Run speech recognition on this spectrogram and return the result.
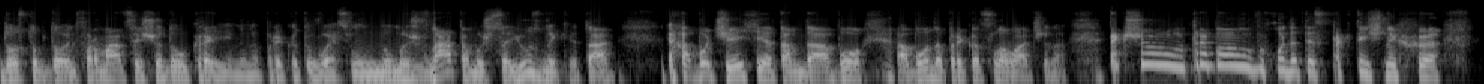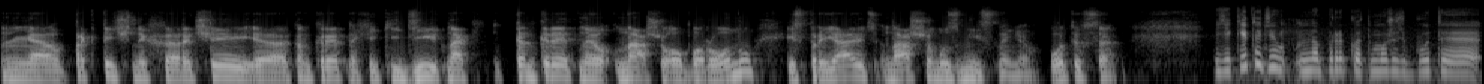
доступ до інформації щодо України, наприклад, увесь. Ну ми ж в НАТО, ми ж союзники, так або Чехія там, да, або, або, наприклад, Словаччина. Так що треба виходити з практичних е, е, практичних речей е, конкретних, які діють на конкретну нашу оборону і сприяють нашому зміцненню. От і все. Які тоді, наприклад, можуть бути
